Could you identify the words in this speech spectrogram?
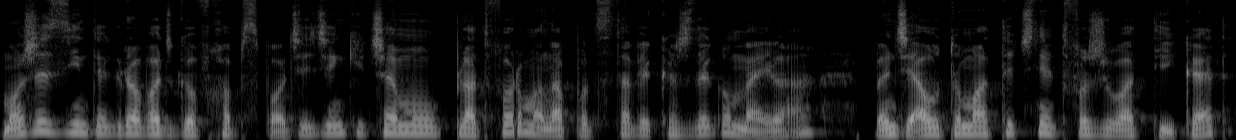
możesz zintegrować go w HubSpocie, dzięki czemu platforma na podstawie każdego maila będzie automatycznie tworzyła ticket,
